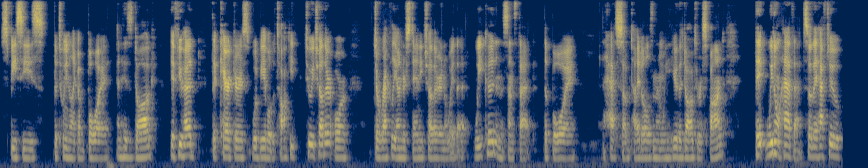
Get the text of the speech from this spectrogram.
species between like a boy and his dog. If you had the characters would be able to talk e- to each other or directly understand each other in a way that we could in the sense that the boy has subtitles and then we hear the dogs respond they we don't have that so they have to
